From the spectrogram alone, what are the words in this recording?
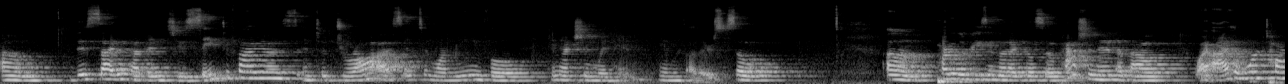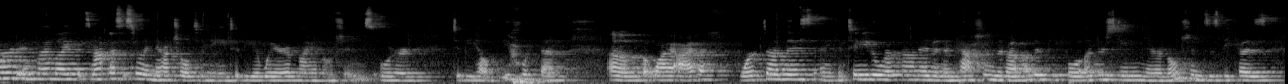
um, this side of heaven, to sanctify us and to draw us into more meaningful connection with Him and with others. So, um, part of the reason that I feel so passionate about why I have worked hard in my life, it's not necessarily natural to me to be aware of my emotions or to be healthy with them. Um, but why I have worked on this and continue to work on it and am passionate about other people understanding their emotions is because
